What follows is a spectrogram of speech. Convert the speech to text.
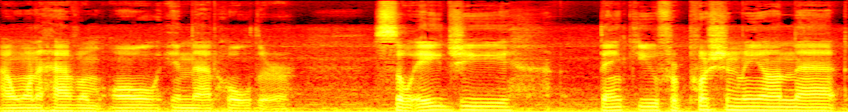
I want to have them all in that holder. So AG, thank you for pushing me on that.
